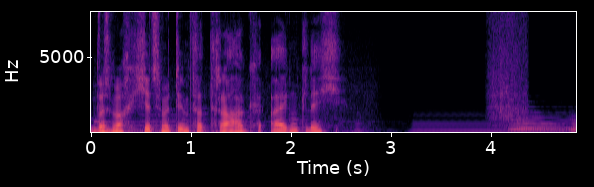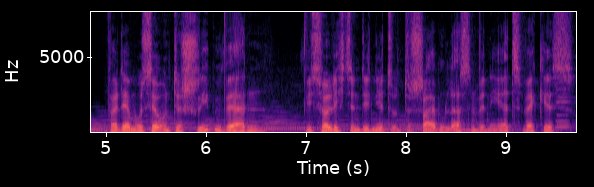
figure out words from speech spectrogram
Was mache ich jetzt mit dem Vertrag eigentlich? Weil der muss ja unterschrieben werden. Wie soll ich denn den jetzt unterschreiben lassen, wenn er jetzt weg ist?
